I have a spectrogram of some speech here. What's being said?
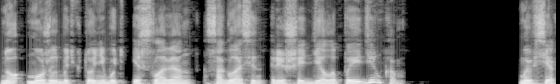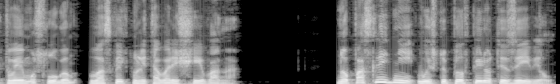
Но, может быть, кто-нибудь из славян согласен решить дело поединком? Мы все к твоим услугам, воскликнули товарищи Ивана. Но последний выступил вперед и заявил.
